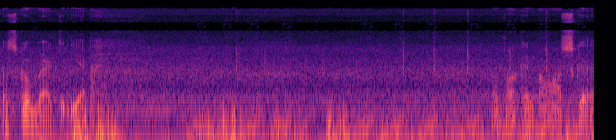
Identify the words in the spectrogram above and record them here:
Let's go back to, yeah. A fucking Oscar.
